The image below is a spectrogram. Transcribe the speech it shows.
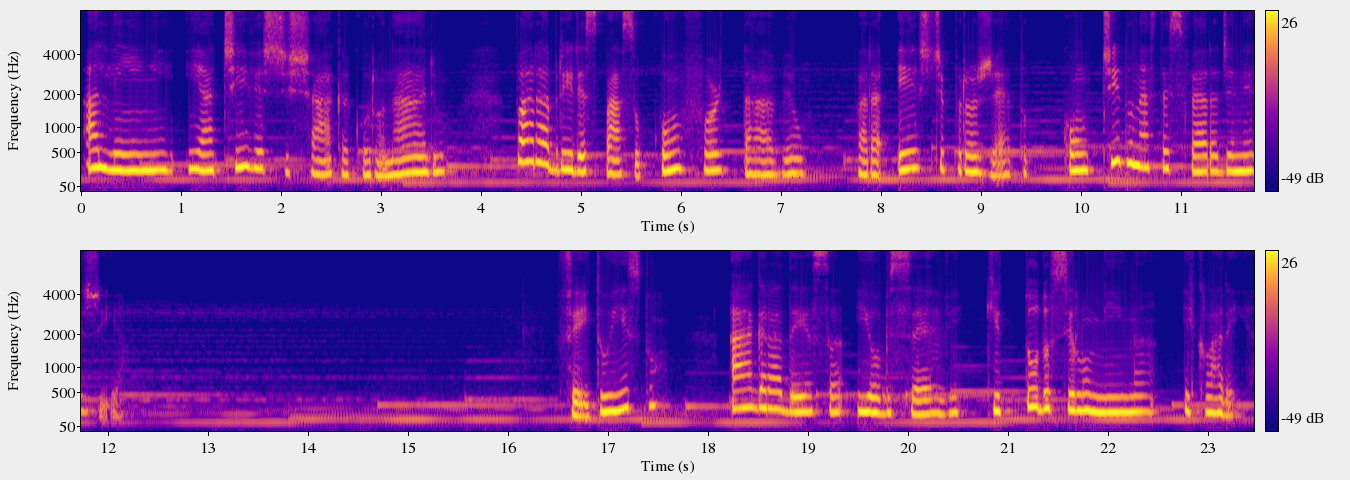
alinhe e ative este chakra coronário para abrir espaço confortável para este projeto contido nesta esfera de energia. Feito isto, agradeça e observe que tudo se ilumina e clareia.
